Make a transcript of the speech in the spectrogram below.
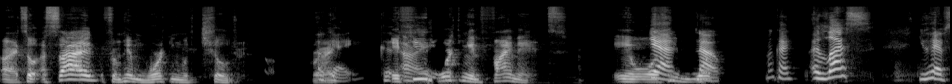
All right. So aside from him working with children, right? Okay. If all he's right. working in finance, you know, yeah, no. Okay. Unless you have,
